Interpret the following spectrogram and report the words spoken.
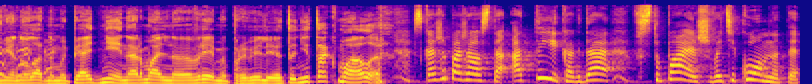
Не, ну ладно, мы пять дней нормальное время провели, это не так мало. Скажи, пожалуйста, а ты, когда вступаешь в эти комнаты,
